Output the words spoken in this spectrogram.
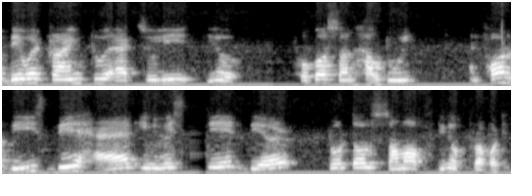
they were trying to actually, you know, focus on how to win. And for this, they had invested their total sum of, you know, property,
